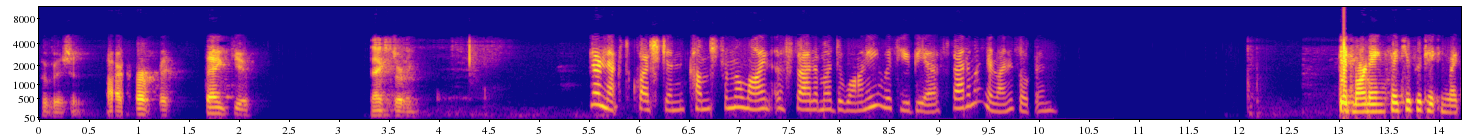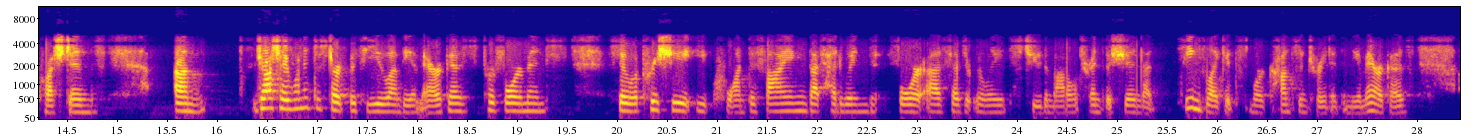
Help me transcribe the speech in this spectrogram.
provision. All right, perfect. Thank you. Thanks, Sterling. Your next question comes from the line of Fatima Boolani with UBS. Fatima, your line is open. Good morning. Thank you for taking my questions. Um, Josh, I wanted to start with you on the Americas performance. So appreciate you quantifying that headwind for us as it relates to the model transition. That seems like it's more concentrated in the Americas.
